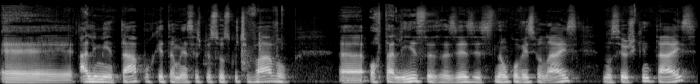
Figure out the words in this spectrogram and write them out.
é, alimentar, porque também essas pessoas cultivavam uh, hortaliças, às vezes não convencionais, nos seus quintais,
